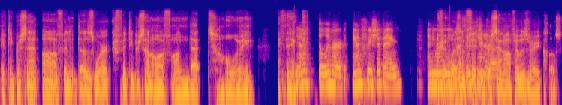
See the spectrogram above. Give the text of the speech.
50% off. And it does work 50% off on that toy, I think. yeah, delivered and free shipping. Anywhere If in it wasn't and 50% Canada. off, it was very close.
